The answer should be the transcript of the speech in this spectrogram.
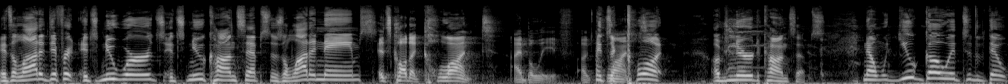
It's a lot of different. It's new words. It's new concepts. There's a lot of names. It's called a clunt, I believe. A It's a clunt of nerd concepts. Now, when you go into the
